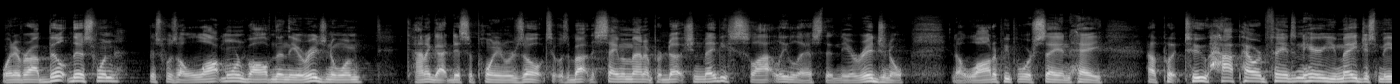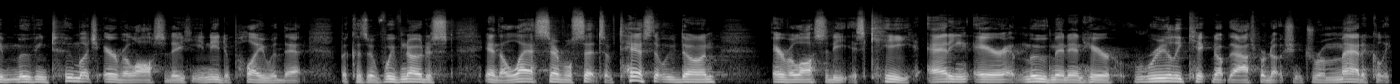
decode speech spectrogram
Whenever I built this one, this was a lot more involved than the original one. Kind of got disappointing results. It was about the same amount of production, maybe slightly less than the original. And a lot of people were saying, hey, I've put two high powered fans in here. You may just be moving too much air velocity. You need to play with that because if we've noticed in the last several sets of tests that we've done, air velocity is key. Adding air movement in here really kicked up the ice production dramatically.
